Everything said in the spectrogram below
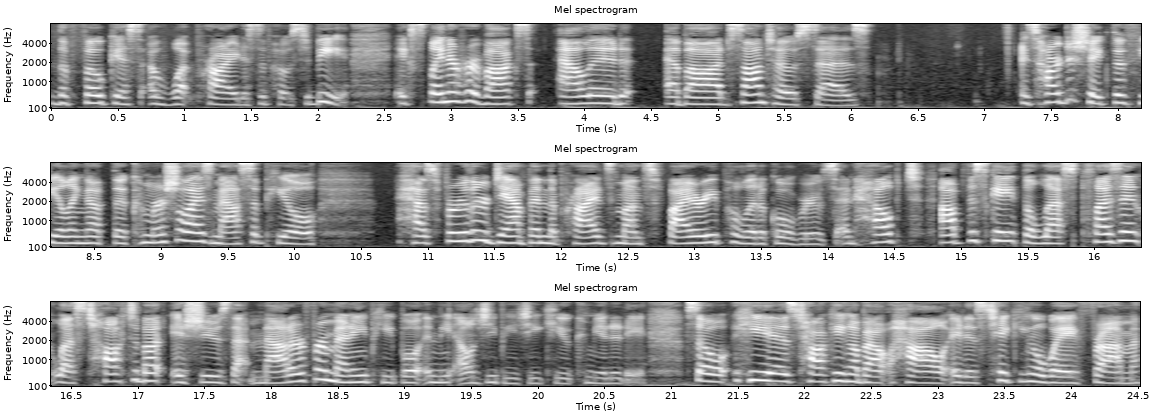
the focus of what pride is supposed to be. Explainer for Vox, Alex Abad Santos says, "It's hard to shake the feeling that the commercialized mass appeal." Has further dampened the Pride's month's fiery political roots and helped obfuscate the less pleasant, less talked about issues that matter for many people in the LGBTQ community. So he is talking about how it is taking away from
